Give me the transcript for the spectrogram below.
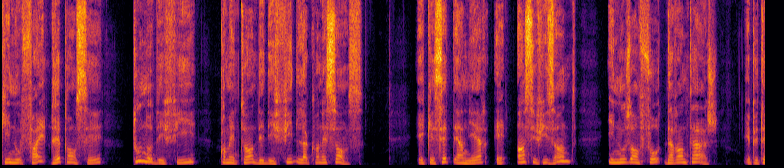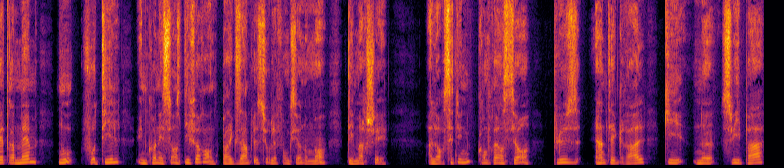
qu'il nous faille repenser tous nos défis comme étant des défis de la connaissance, et que cette dernière est insuffisante, il nous en faut davantage, et peut-être même nous faut-il une connaissance différente, par exemple sur le fonctionnement des marchés. Alors c'est une compréhension plus intégrale qui ne suit pas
